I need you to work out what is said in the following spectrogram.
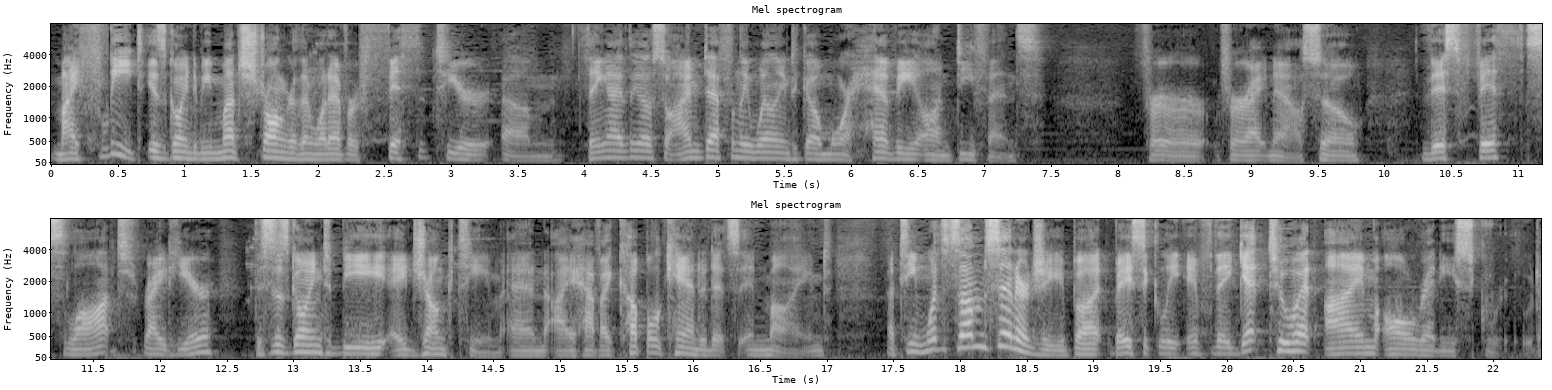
my fleet is going to be much stronger than whatever fifth tier um, thing I go. So I'm definitely willing to go more heavy on defense for for right now. So this fifth slot right here, this is going to be a junk team, and I have a couple candidates in mind. A team with some synergy, but basically, if they get to it, I'm already screwed.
